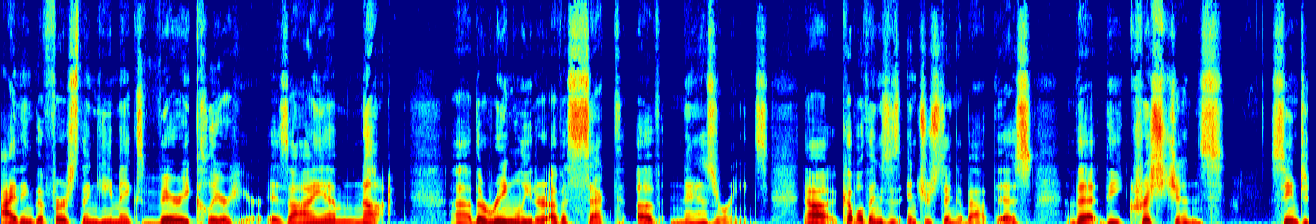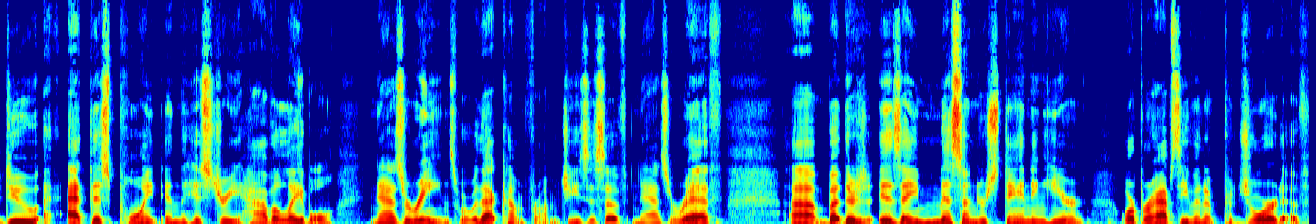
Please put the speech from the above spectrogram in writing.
I think the first thing he makes very clear here is I am not uh, the ringleader of a sect of Nazarenes. Now, a couple of things is interesting about this that the Christians seem to do at this point in the history have a label Nazarenes. Where would that come from? Jesus of Nazareth. Uh, but there is a misunderstanding here, or perhaps even a pejorative,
